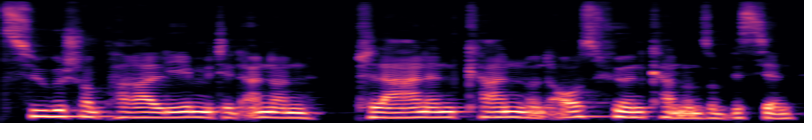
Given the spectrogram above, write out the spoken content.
Züge schon parallel mit den anderen planen kann und ausführen kann und so ein bisschen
